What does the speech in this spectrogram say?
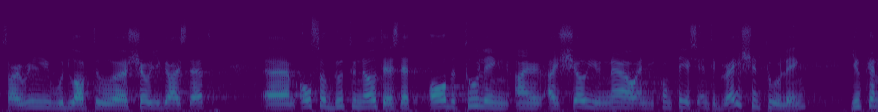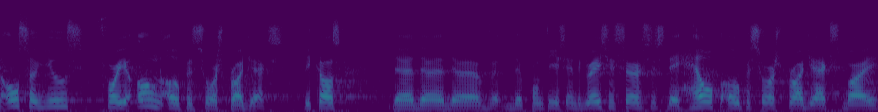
so I really would love to uh, show you guys that. Um, also good to notice that all the tooling I, I show you now and the continuous integration tooling, you can also use for your own open source projects because the, the, the, the continuous integration services, they help open source projects by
